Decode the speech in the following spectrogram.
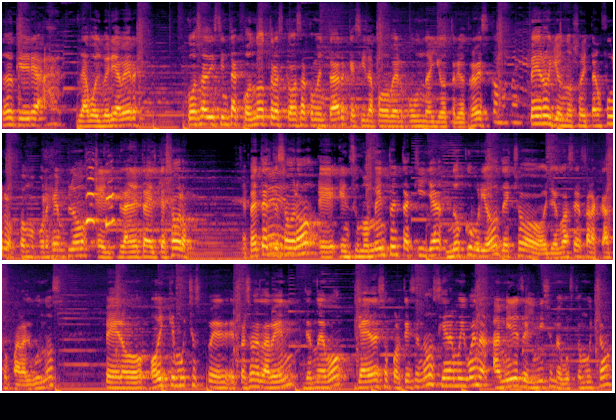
no que diría, ah, la volvería a ver, cosa distinta con otras que vamos a comentar, que sí la puedo ver una y otra y otra vez, ¿Cómo fue? pero yo no soy tan furro, como por ejemplo El Planeta del Tesoro. El Planeta del Eh. Tesoro eh, en su momento en taquilla no cubrió, de hecho llegó a ser fracaso para algunos, pero hoy que muchas pe- personas la ven de nuevo, ya era esa oportunidad, dicen, no, sí era muy buena, a mí desde el inicio me gustó mucho,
